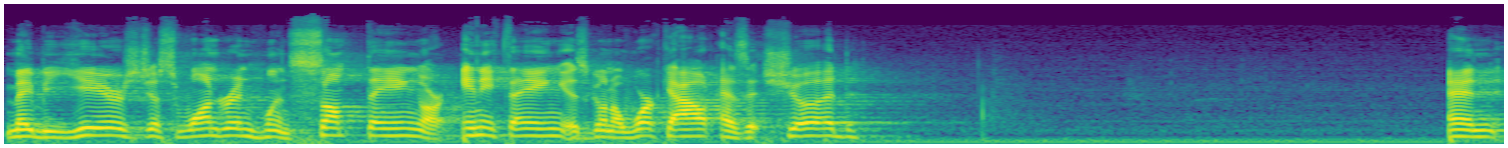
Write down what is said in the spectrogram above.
maybe years, just wondering when something or anything is going to work out as it should. And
